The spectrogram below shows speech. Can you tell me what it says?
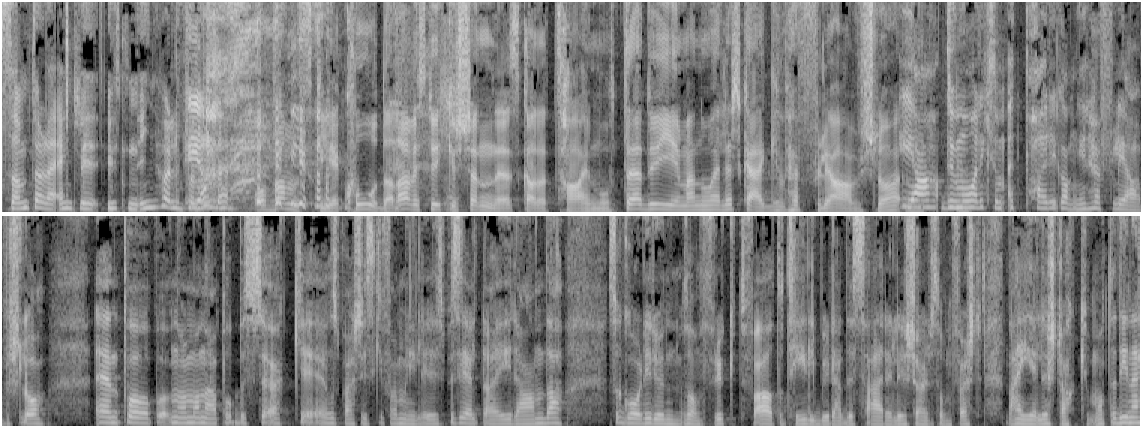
samtaler, egentlig uten innhold. på Ja. Og vanskelige koder, da. Hvis du ikke skjønner, skal jeg ta imot det du gir meg nå, eller skal jeg høflig avslå? ja, du må liksom et par ganger høflig avslå. Eh, På, på, når man er på besøk eh, hos persiske familier, spesielt da i Iran, da, så går de rundt med sånn fruktfat og tilbyr deg dessert eller sjøl som først. Nei, ellers takk. Måtte dine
